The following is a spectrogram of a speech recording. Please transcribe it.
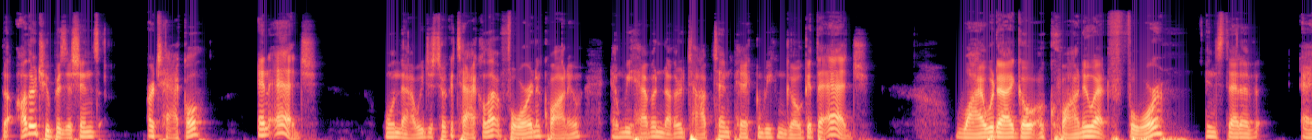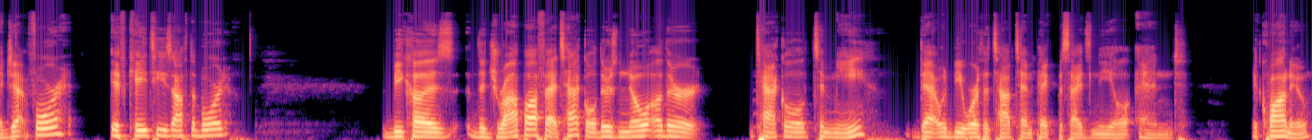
The other two positions are tackle and edge. Well, now we just took a tackle at four in Ekwonu, and we have another top 10 pick, and we can go get the edge. Why would I go Ekwonu at four instead of edge at four if KT's off the board? Because the drop off at tackle, there's no other tackle to me that would be worth a top 10 pick besides Neal and Ekwonu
